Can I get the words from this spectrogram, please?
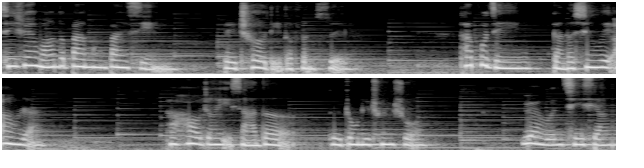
齐宣王的半梦半醒被彻底的粉碎了。他不仅感到欣慰盎然，他好整以暇的对钟离春说：“愿闻其详。”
